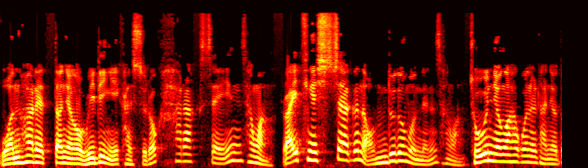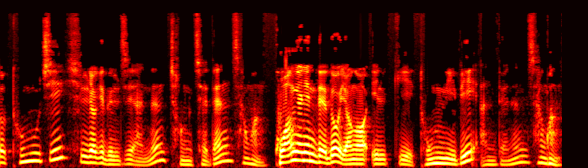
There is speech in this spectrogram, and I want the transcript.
원활했던 영어 reading이 갈수록 하락세인 상황, writing의 시작은 엄두도 못 내는 상황, 좋은 영어 학원을 다녀도 도무지 실력이 늘지 않는 정체된 상황, 고학년인데도 영어 읽기 독립이 안 되는 상황,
